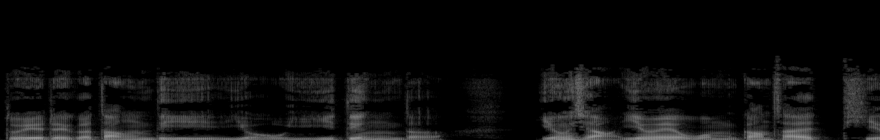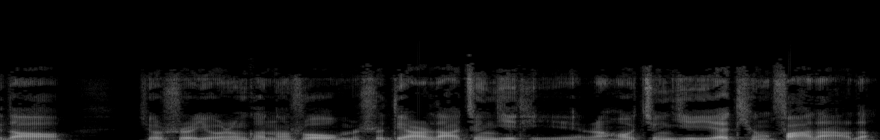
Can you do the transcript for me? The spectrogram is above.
对这个当地有一定的。影响，因为我们刚才提到，就是有人可能说我们是第二大经济体，然后经济也挺发达的。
